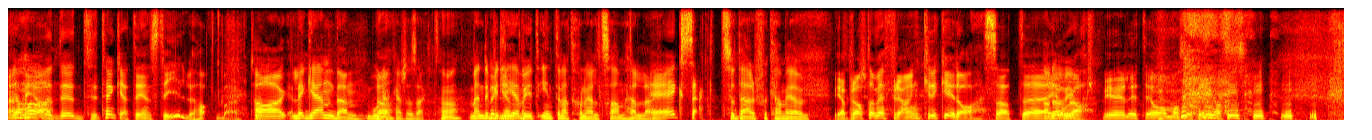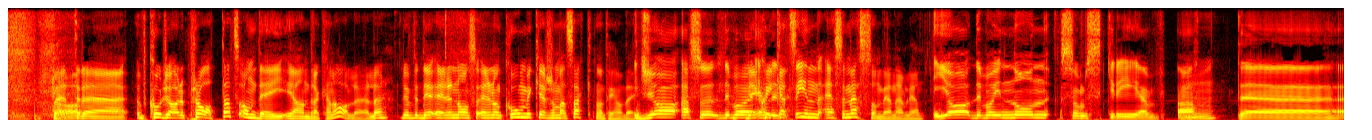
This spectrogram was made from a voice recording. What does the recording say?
Ja, men Jaha. jag det, det, tänker att det är en stil du har bara. typ. Ja, legenden borde Ja. jag kanske ha sagt. Ja, Men det, vi lever i ett internationellt samhälle. Exakt. Så därför kan vi väl... Vi har pratat med Frankrike idag, så att, eh, det har vi gjort. vi är lite om oss och till oss. Det? Kodjo, har det pratats om dig i andra kanaler? Eller? Det, det, är, det någon, är det någon komiker som har sagt någonting om dig? Ja, alltså det var... Det har skickats in sms om det nämligen. Ja, det var ju någon som skrev att... Mm. Eh...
